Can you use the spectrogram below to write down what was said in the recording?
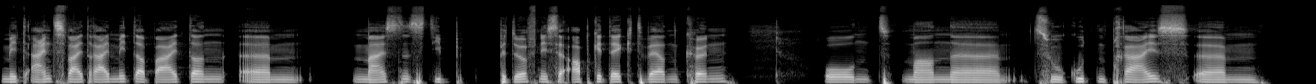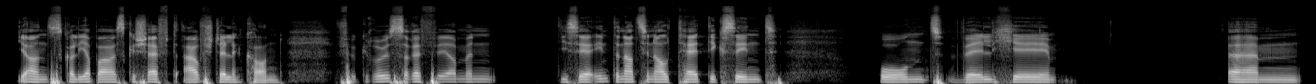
mit ein, zwei, drei Mitarbeitern ähm, meistens die Bedürfnisse abgedeckt werden können und man äh, zu gutem Preis ähm, ja, ein skalierbares Geschäft aufstellen kann. Für größere Firmen, die sehr international tätig sind und welche ähm,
